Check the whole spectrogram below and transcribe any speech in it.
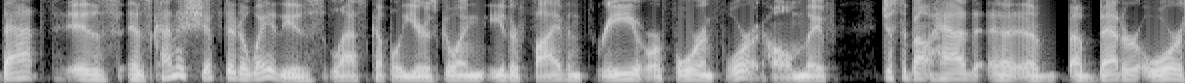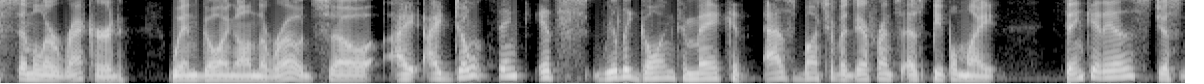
that is has kind of shifted away these last couple years, going either five and three or four and four at home. They've just about had a, a better or similar record when going on the road. So I, I don't think it's really going to make as much of a difference as people might think it is. Just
